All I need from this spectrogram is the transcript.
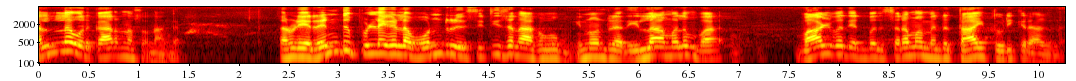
நல்ல ஒரு காரணம் சொன்னாங்க. தன்னுடைய ரெண்டு பிள்ளைகளில் ஒன்று சிட்டிசனாகவும் இன்னொன்று அது இல்லாமலும் வா வாழ்வது என்பது சிரமம் என்று தாய் துடிக்கிறாள்னு.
